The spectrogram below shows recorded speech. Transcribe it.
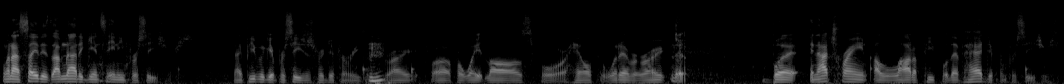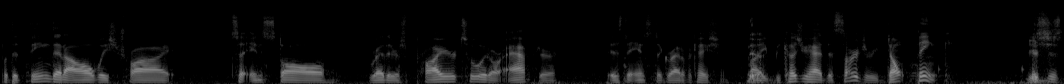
when I say this, I'm not against any procedures. Like people get procedures for different reasons, Mhm. right? For, for weight loss, for health, or whatever, right? Yep. But and I train a lot of people that have had different procedures. But the thing that I always try to install, whether it's prior to it or after, is the instant gratification. Yeah. Like because you had the surgery, don't think it's just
